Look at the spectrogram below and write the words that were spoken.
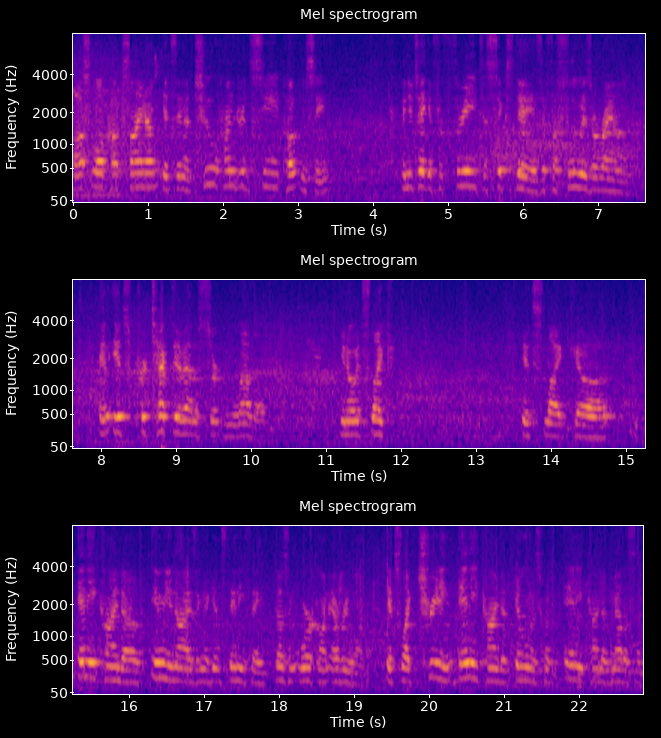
oscillococcinum, it's in a 200C potency. And you take it for three to six days if the flu is around. And it's protective at a certain level. You know, it's like, it's like uh, any kind of immunizing against anything doesn't work on everyone. It's like treating any kind of illness with any kind of medicine.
